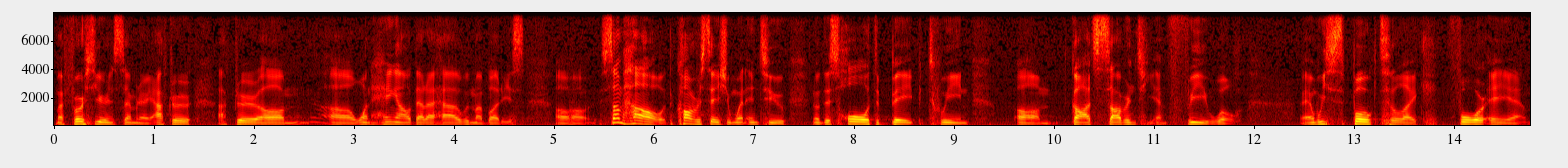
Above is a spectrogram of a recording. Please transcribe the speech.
my first year in seminary, after after um, uh, one hangout that I had with my buddies, uh, somehow the conversation went into you know, this whole debate between um, God's sovereignty and free will, and we spoke till like 4 a.m.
